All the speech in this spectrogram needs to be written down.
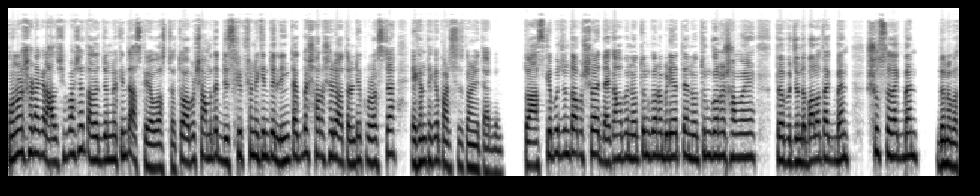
পনেরোশো টাকার আশেপাশে তাদের জন্য কিন্তু আজকের অবস্থা। তো অবশ্যই আমাদের ডিসক্রিপশনে কিন্তু লিঙ্ক থাকবে। সরাসরি অথেন্টিক প্রোডাক্টসটা এখান থেকে পার্চেস করে নিতে পারবেন। তো আজকে পর্যন্ত অবশ্যই দেখা হবে নতুন কোনো ভিডিওতে নতুন কোনো সময়ে। তো পর্যন্ত ভালো থাকবেন, সুস্থ থাকবেন। ধন্যবাদ।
